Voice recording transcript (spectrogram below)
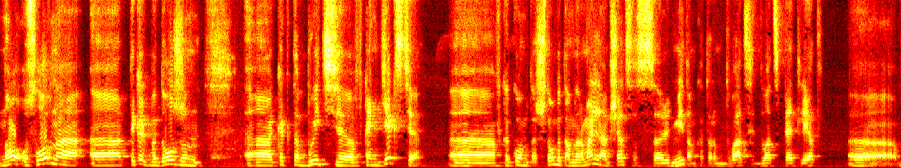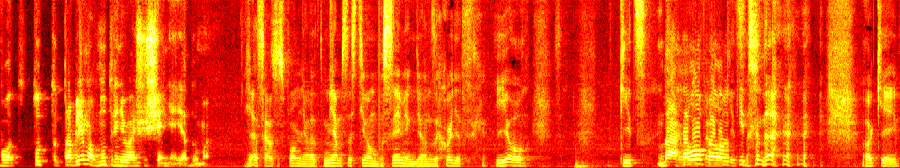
Но условно э, ты как бы должен э, как-то быть в контексте э, в каком-то, чтобы там нормально общаться с людьми, там, которым 20-25 лет. Вот. Тут проблема внутреннего ощущения, я думаю. Я сразу вспомнил этот мем со Стивом Бусеми, где он заходит, йоу, Kids. Да, hello, fellow, fellow kids. да. Окей.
